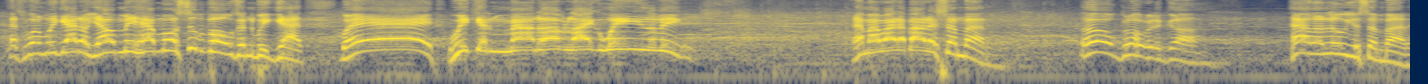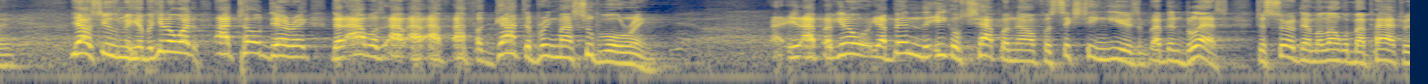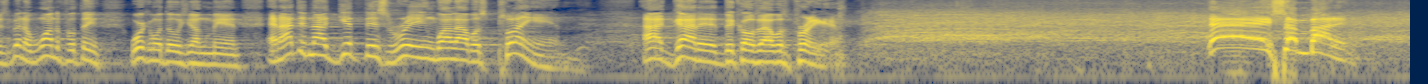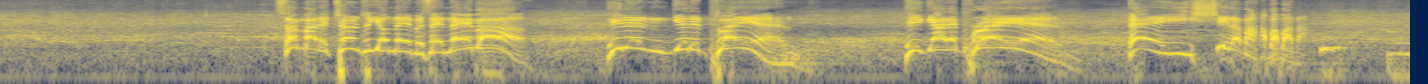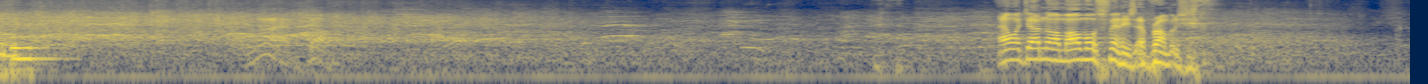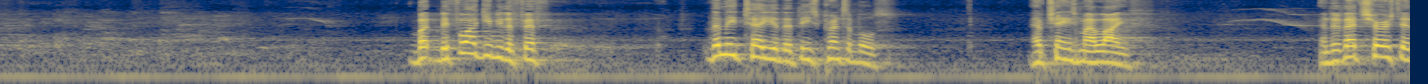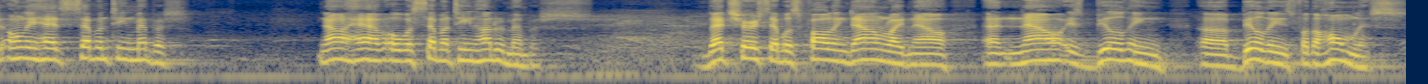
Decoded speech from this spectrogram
That's one we got. on. Y'all may have more Super Bowls than we got. But hey, we can mount up like wings of eagles. Am I right about it, somebody? Oh, glory to God. Hallelujah, somebody. y'all excuse me here, but you know what? I told Derek that I was I, I, I forgot to bring my Super Bowl ring. I, you know, I've been the Eagles chaplain now for 16 years. I've been blessed to serve them along with my pastor. It's been a wonderful thing working with those young men. And I did not get this ring while I was playing. I got it because I was praying. Hey, somebody. Somebody turn to your neighbor and say, Neighbor, he didn't get it playing. He got it praying. Hey, Sheila Mahababada. I want y'all to know I'm almost finished, I promise you. But before I give you the fifth, let me tell you that these principles have changed my life. And that that church that only had 17 members now have over 1,700 members. That church that was falling down right now and now is building uh, buildings for the homeless.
